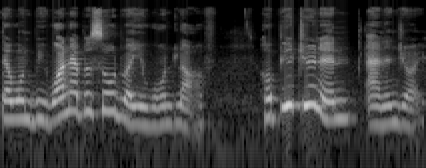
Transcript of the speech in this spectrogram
There won't be one episode where you won't laugh. Hope you tune in and enjoy.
